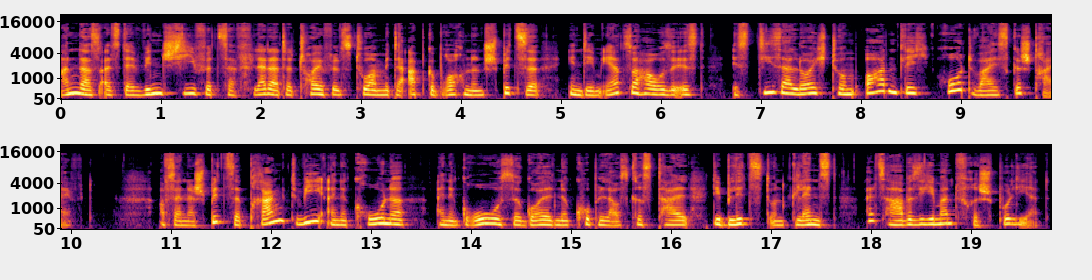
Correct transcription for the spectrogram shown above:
Anders als der windschiefe, zerfledderte Teufelsturm mit der abgebrochenen Spitze, in dem er zu Hause ist, ist dieser Leuchtturm ordentlich rot-weiß gestreift. Auf seiner Spitze prangt wie eine Krone eine große goldene Kuppel aus Kristall, die blitzt und glänzt, als habe sie jemand frisch poliert.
